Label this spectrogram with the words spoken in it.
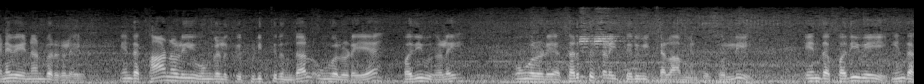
எனவே நண்பர்களே இந்த காணொளி உங்களுக்கு பிடித்திருந்தால் உங்களுடைய பதிவுகளை உங்களுடைய கருத்துக்களை தெரிவிக்கலாம் என்று சொல்லி இந்த பதிவை இந்த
